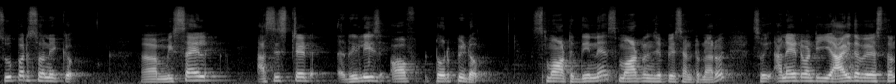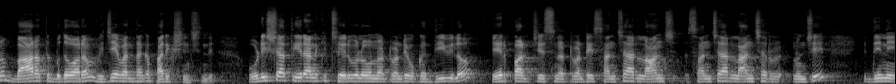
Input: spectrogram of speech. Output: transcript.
supersonic missile assisted release of torpedo smart దీన్నే స్మార్ట్ అని చెప్పేసి అంటున్నారు. సో అనేటువంటి ఈ ఆయుధ వ్యవస్థను భారత్ బుధవారం విజయవంతంగా పరీక్షించింది. ఒడిషా తీరానికి చేరువలో ఉన్నటువంటి ఒక దీవిలో ఏర్పాటు చేసినటువంటి సంచార్ లాంచ్ సంచార్ లాంచర్ నుంచి దీని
